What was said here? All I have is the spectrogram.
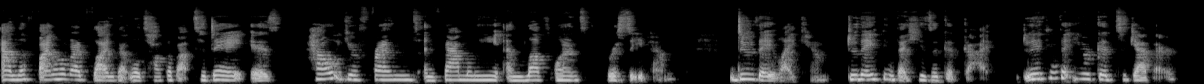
And the final red flag that we'll talk about today is how your friends and family and loved ones receive him. Do they like him? Do they think that he's a good guy? Do they think that you're good together?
